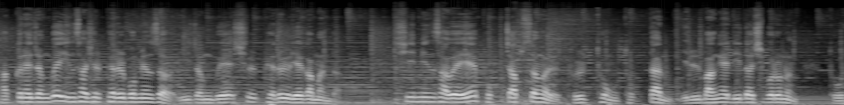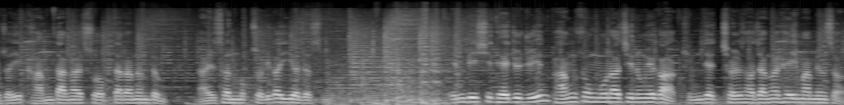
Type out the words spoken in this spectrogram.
박근혜 정부의 인사 실패를 보면서 이 정부의 실패를 예감한다 시민사회의 복잡성을 불통, 독단, 일방의 리더십으로는 도저히 감당할 수 없다라는 등 날선 목소리가 이어졌습니다. MBC 대주주인 방송문화진흥회가 김재철 사장을 해임하면서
